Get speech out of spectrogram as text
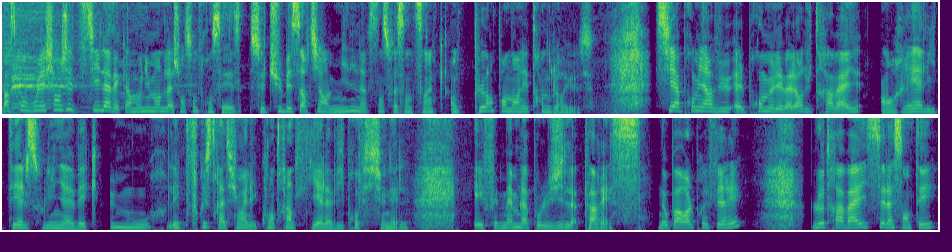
Parce qu'on voulait changer de style avec un monument de la chanson française, ce tube est sorti en 1965, en plein pendant les 30 Glorieuses. Si à première vue, elle promeut les valeurs du travail, en réalité, elle souligne avec humour les frustrations et les contraintes liées à la vie professionnelle, et fait même l'apologie de la paresse. Nos paroles préférées? Le travail, c'est la santé,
